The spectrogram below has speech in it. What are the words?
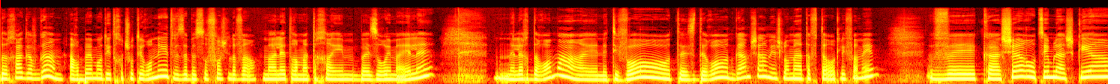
דרך אגב, גם הרבה מאוד התחדשות עירונית, וזה בסופו של דבר מעלה את רמת החיים באזורים האלה. נלך דרומה, אה, נתיבות, אה, שדרות, גם שם יש לא מעט הפתעות לפעמים. וכאשר רוצים להשקיע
